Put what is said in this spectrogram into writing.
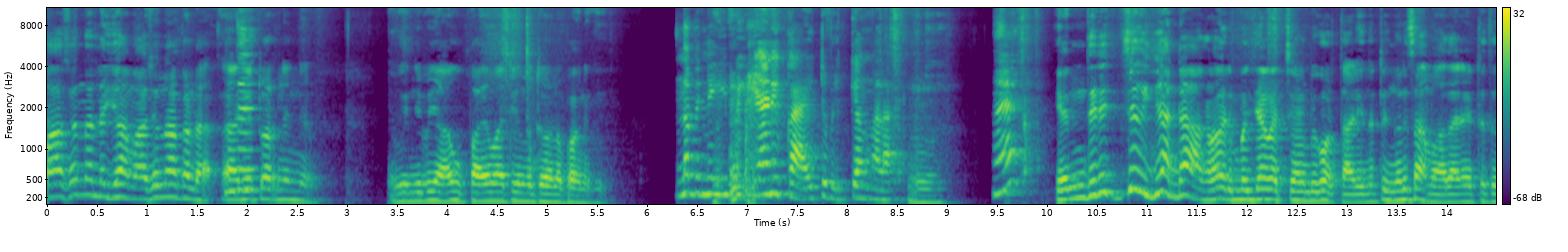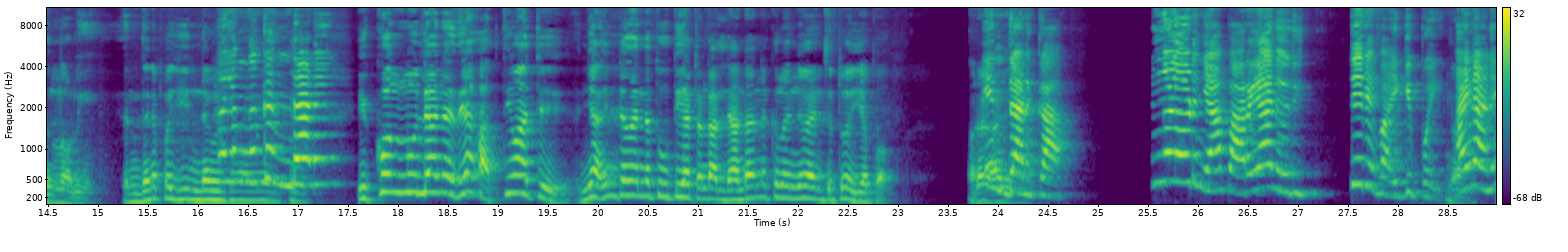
മാസം ഈ മാസം നാക്കണ്ട കാര്യമായിട്ട് പറഞ്ഞു തന്നെയാണ് ഇനിയിപ്പോ ഞാൻ ഉപ്പായ മാറ്റി നിന്നിട്ട് വേണം അപ്പൊ അവനക്ക്. എന്നാ പിന്നെ ഈ ബിരിയാണി ഒക്കെ ആയിട്ട് വിളിക്കാം നിങ്ങളെ. എന്തിന് ഈ എന്റെ ആങ്ങളെ വരുമ്പോ ഞാൻ വെച്ച വിളമ്പി കൊടുത്താളി എന്നിട്ട് നിങ്ങൾ സമാധാനമായിട്ട് തിന്നോളി. എന്തിനപ്പൊ ഈ ഇന്ന ഇക്കൊന്നുമില്ല ഇത് ഞാൻ കത്തി മാറ്റ്. ഇനി അതിന്റെ തന്നെ തൂത്തി കെട്ടണ്ട അല്ലാണ്ട് എനിക്ക് നെഞ്ഞ് വാങ്ങിച്ചിട്ട് വയ്യപ്പോ എന്താണ് നിങ്ങളോട് ഞാൻ പറയാൻ ഒരു ഇത്തിരി വൈകിപ്പോയി. അതിനാണ്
